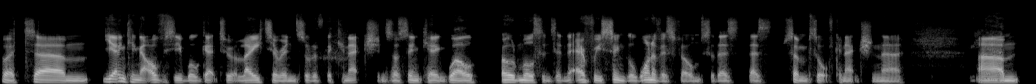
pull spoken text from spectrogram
but um, yeah, thinking that obviously we'll get to it later in sort of the connections. I was thinking, well, Owen Wilson's in every single one of his films, so there's there's some sort of connection there. Um,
